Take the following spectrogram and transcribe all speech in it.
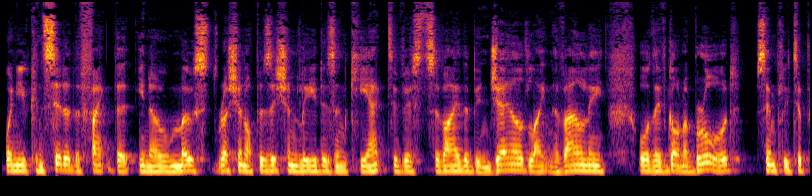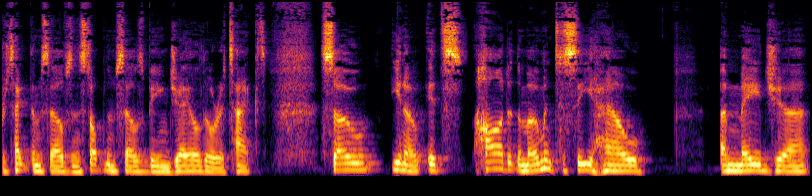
when you consider the fact that you know most Russian opposition leaders and key activists have either been jailed like Navalny or they've gone abroad simply to protect themselves and stop themselves being jailed or attacked so you know it's hard at the moment to see how a major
